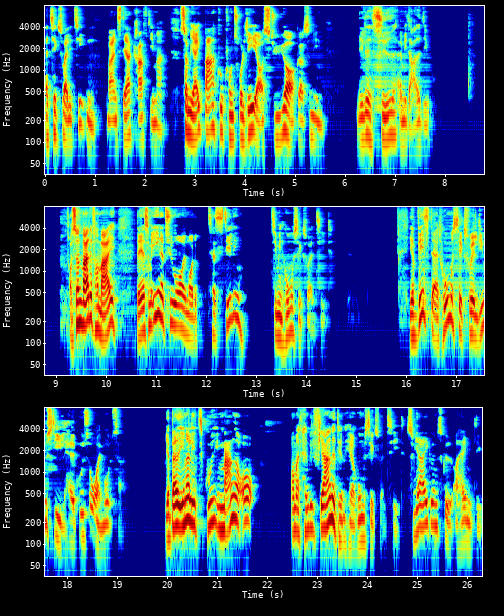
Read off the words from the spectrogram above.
at seksualiteten var en stærk kraft i mig, som jeg ikke bare kunne kontrollere og styre og gøre sådan en lille side af mit eget liv. Og sådan var det for mig, da jeg som 21-årig måtte tage stilling til min homoseksualitet. Jeg vidste, at homoseksuel livsstil havde Guds ord imod sig. Jeg bad inderligt Gud i mange år om, at han ville fjerne den her homoseksualitet, som jeg ikke ønskede at have i mit liv.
